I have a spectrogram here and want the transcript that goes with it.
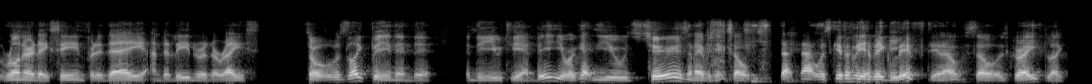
runner they seen for the day and the leader of the race. So it was like being in the in the UTMB. You were getting huge cheers and everything. So that that was giving me a big lift, you know. So it was great. Like.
